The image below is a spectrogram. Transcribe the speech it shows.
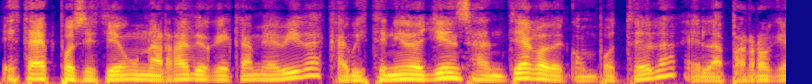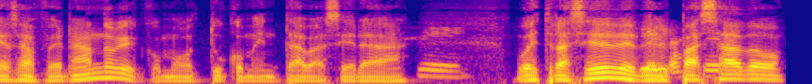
esta exposición, una radio que cambia vidas, que habéis tenido allí en Santiago de Compostela, en la parroquia de San Fernando, que como tú comentabas era vuestra sede desde el pasado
